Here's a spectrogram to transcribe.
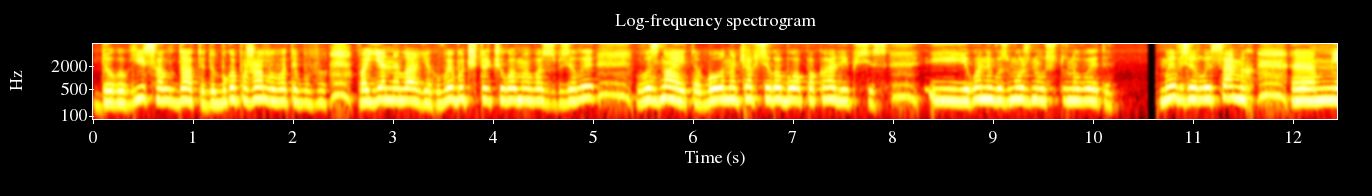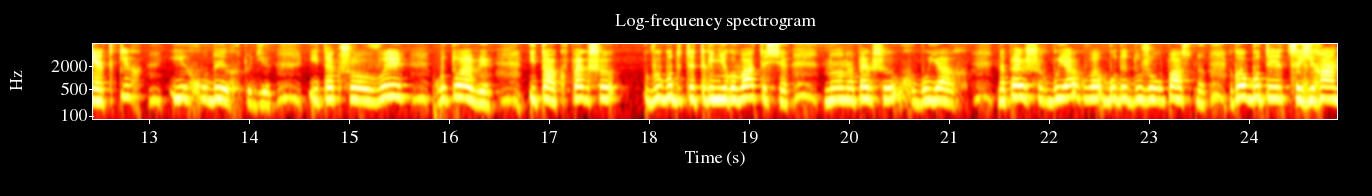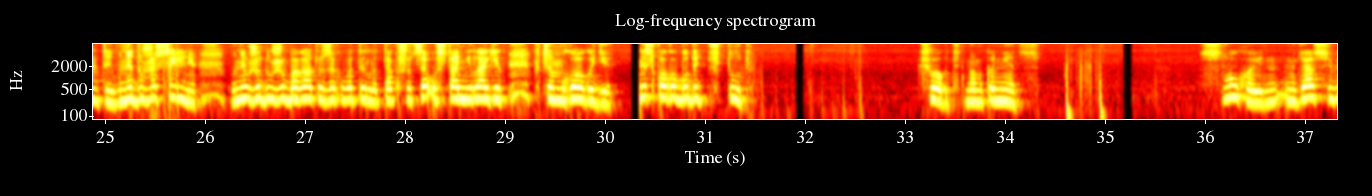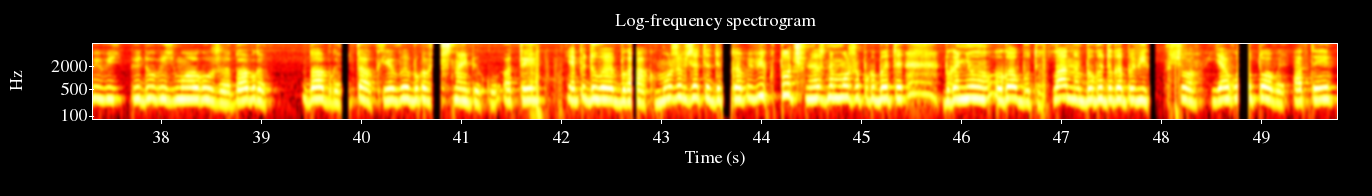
Дорогі солдати, добро пожалувати в воєнний лагер. Вибачте, чого ми вас взяли. Ви знаєте, бо почався робоапокаліпсис, і його невозможно встановити. Ми взяли самих е, метких і худих тоді. І так що ви готові. І так, вперше ви будете тренуватися, але на перших боях. На перших боях вам буде дуже опасно. Роботи це гіганти, вони дуже сильні, вони вже дуже багато захватили. Так що це останній лагер в цьому городі. Вони скоро будуть тут. Чорт, нам конець. Слухай, я собі піду візьму оружие, добре? Добре. Так, я вибрав снайперку, а ти? Я піду вибрак. Можу взяти дробовик? Точно, я з ним можу пробити броню робота. Ладно, беру дробовик. Все, я готовий, а ти?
